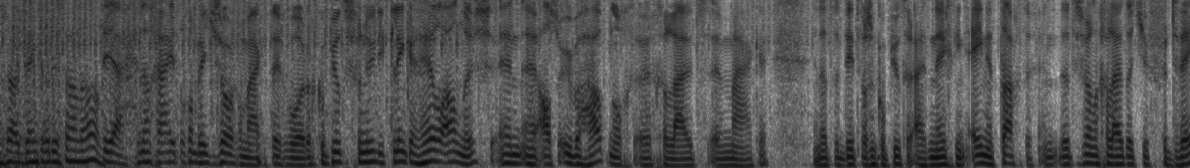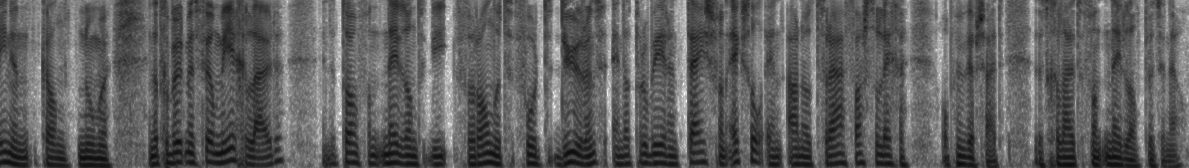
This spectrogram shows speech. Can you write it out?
Dan zou ik denken, wat is aan de hand? Ja, dan ga je toch een beetje zorgen maken tegenwoordig. Computers van nu die klinken heel anders. En eh, als ze überhaupt nog eh, geluid eh, maken. En dat, dit was een computer uit 1981. En dat is wel een geluid dat je verdwenen kan noemen. En dat gebeurt met veel meer geluiden. En de toon van Nederland die verandert voortdurend. En dat proberen Thijs van Exel en Arno Tra vast te leggen op hun website. Het geluid van Nederland.nl.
